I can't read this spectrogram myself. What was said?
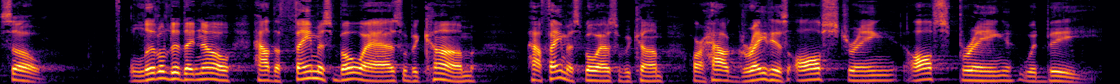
So Little did they know how the famous Boaz would become, how famous Boaz would become, or how great his offspring, offspring would be.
